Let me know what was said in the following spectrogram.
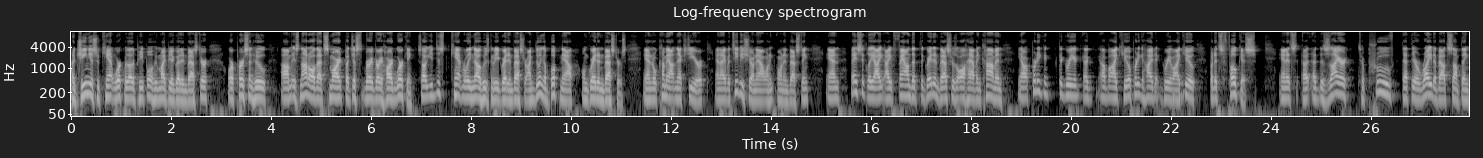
a genius who can't work with other people, who might be a good investor, or a person who um, is not all that smart, but just very, very hardworking. So you just can't really know who's going to be a great investor. I'm doing a book now on great investors, and it'll come out next year. And I have a TV show now on, on investing. And basically, I, I found that the great investors all have in common, you know, a pretty good degree of, of IQ, a pretty high degree of IQ, but it's focus and it's a, a, desire to prove that they're right about something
